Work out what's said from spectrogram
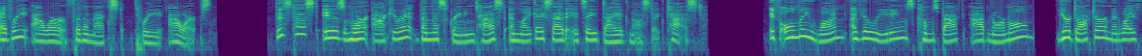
every hour for the next three hours. This test is more accurate than the screening test, and like I said, it's a diagnostic test. If only one of your readings comes back abnormal, your doctor or midwife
